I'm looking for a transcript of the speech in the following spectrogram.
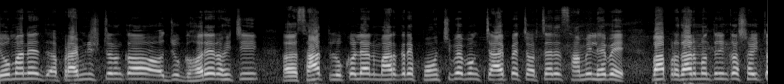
ଯେଉଁମାନେ ପ୍ରାଇମ୍ ମିନିଷ୍ଟର ଆପଣଙ୍କ ଯେଉଁ ଘରେ ରହିଛି ସାତ ଲୋକଲ୍ୟାଣ ମାର୍ଗରେ ପହଞ୍ଚିବେ ଏବଂ ଚାଏ ପେ ଚର୍ଚ୍ଚାରେ ସାମିଲ ହେବେ ବା ପ୍ରଧାନମନ୍ତ୍ରୀଙ୍କ ସହିତ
